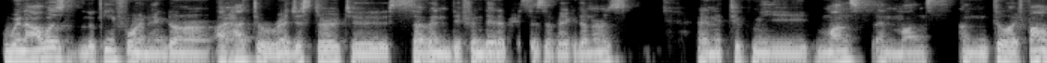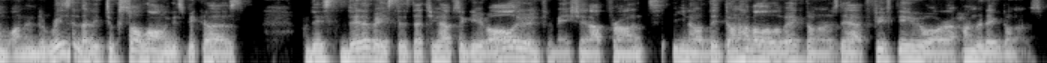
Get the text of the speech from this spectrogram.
When I was looking for an egg donor, I had to register to seven different databases of egg donors. And it took me months and months until I found one. And the reason that it took so long is because these databases that you have to give all your information up front, you know, they don't have a lot of egg donors. They have 50 or 100 egg donors.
